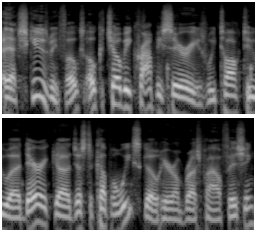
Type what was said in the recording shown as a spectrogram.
excuse me, folks, Okeechobee Crappie Series. We talked to uh, Derek uh, just a couple weeks ago here on Brush Pile Fishing.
